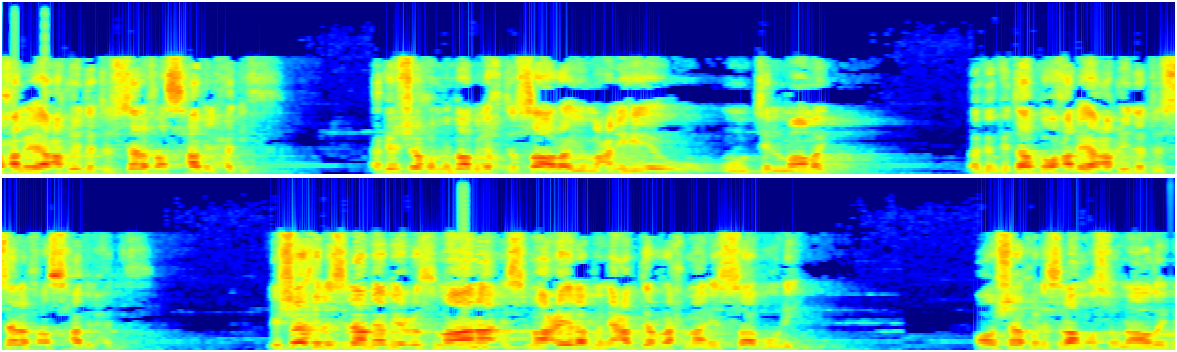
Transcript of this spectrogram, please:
waxaa la yidhahda caqiidatu salaf asxaabi alxadiid laakiin sheikhu min baab alikhtisaar ayuu macnihii uu tilmaamay. Laakiin kitaabka waxaa la yidhaha caqiidatu salaf asxaabi alxadiid lishaykhi alislaami abi cuhmaana ismaaciila bni cabdiraxmaan asaabuuniy oo shaykhulislaam u sugnaaday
